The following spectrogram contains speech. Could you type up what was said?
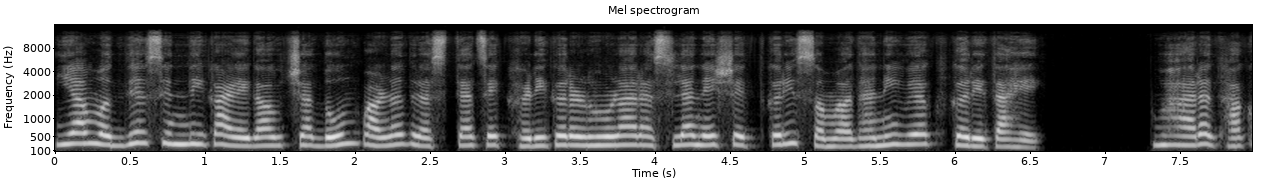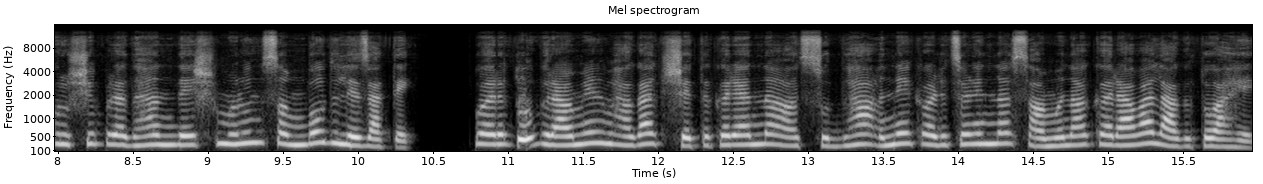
यामध्ये सिंधी काळेगावच्या दोन पाणद रस्त्याचे खडीकरण होणार असल्याने शेतकरी समाधानी व्यक्त करीत आहे. भारत हा कृषीप्रधान देश म्हणून संबोधले जाते. परंतु ग्रामीण भागात शेतकऱ्यांना आज सुद्धा अनेक अडचणींना सामना करावा लागतो आहे.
